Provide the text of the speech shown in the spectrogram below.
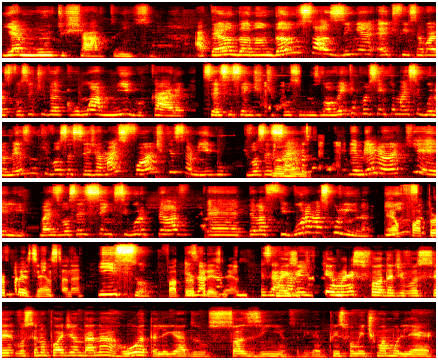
e é muito chato isso. Até andando, andando sozinha é difícil. Agora, se você tiver com um amigo, cara, você se sente, tipo, assim, uns 90% mais segura. Mesmo que você seja mais forte que esse amigo, que você Aham. saiba se defender melhor que ele, mas você se sente segura pela, é, pela figura masculina. É o fator presença, né? Isso. Fator Exatamente. presença. Exatamente. Mas isso que é o mais foda de você. Você não pode andar na rua, tá ligado? Sozinho, tá ligado? Principalmente uma mulher.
